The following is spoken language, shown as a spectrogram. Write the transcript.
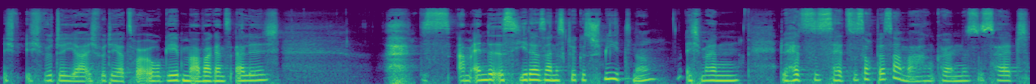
ich, ich würde ja, ich würde ja zwei Euro geben, aber ganz ehrlich, das, am Ende ist jeder seines Glückes Schmied, ne? Ich meine, du hättest es, hättest es auch besser machen können. Es ist halt,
